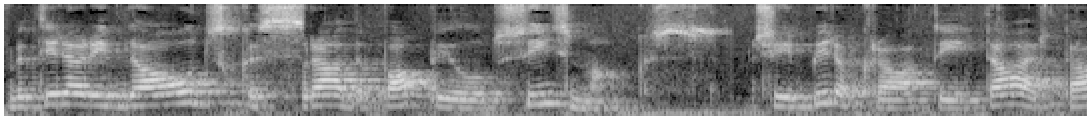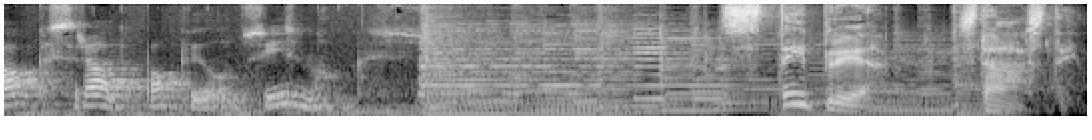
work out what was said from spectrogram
bet ir arī daudz, kas rada papildus izmaksas. Šī birokrātija tā ir tā, kas rada papildus izmaksas. Stiprie stāstī!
